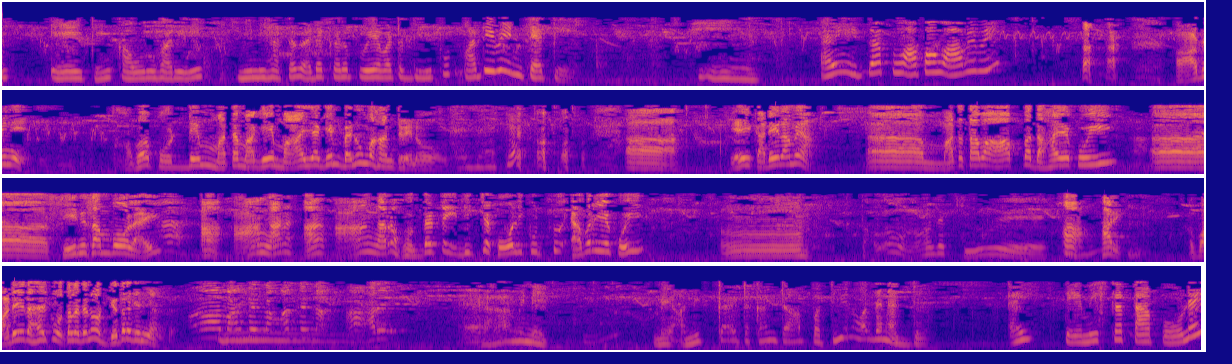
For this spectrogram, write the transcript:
ඒ ඉතින් කවුරු හරි මිනිහට වැඩ කරපු ඒවට දීපු පදිවෙන්ට ඇති. ඇයි ඉදපු ආපහු ආවේ මේ? ආමිනේ තව පොඩ්ඩෙන් මට මගේ මායියගෙන් බැනුම් අහන්න වෙනවා. ආ ඒ කඩේ ළමයා. මට තව ආප්ප 10කුයි සීනි සම්බෝලයි. ආ. ආන් අර ආන් අර හොඳට ඉදිච්ච කෝලි කුට්ටු ඇවරියකුයි තව මොනවද කිව්වේ? ආ හරි වඩේ 10ක උතල දෙනවා ගෙදර ගෙනියන්න. ආ මන් දෙන්නම් මන් දෙන්නම්. ආ හරි. එහාමිනේ මේ අනික් අයට කන්ට ආප්ප තියනවද නැද්ද? ඇයි? තේමිස්ට තාපෝනේ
